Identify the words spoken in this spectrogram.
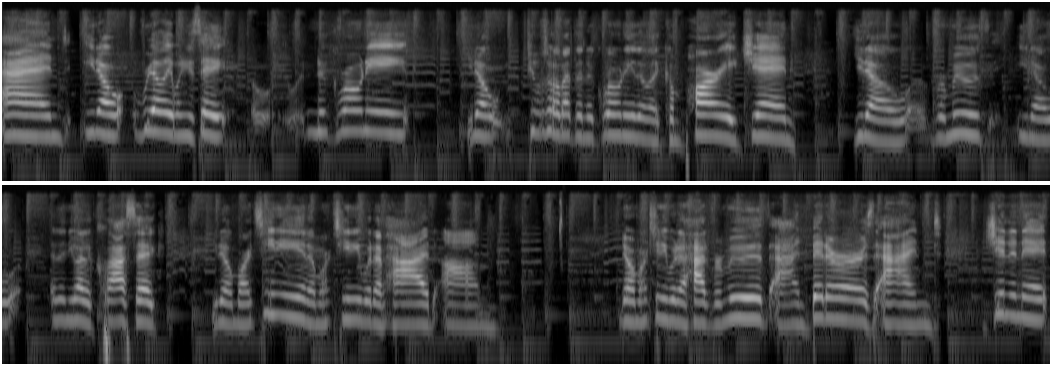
And you know, really, when you say uh, Negroni, you know, people talk about the Negroni. They're like Campari, gin, you know, vermouth, you know, and then you had a classic, you know, martini, and a martini would have had, um, know, martini would have had vermouth and bitters and gin in it.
